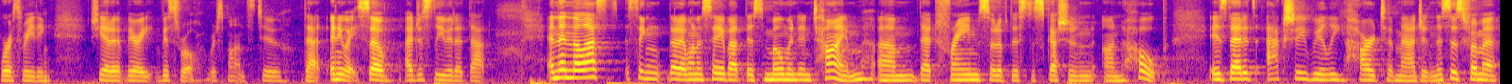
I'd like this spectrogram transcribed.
worth reading. She had a very visceral response to that. Anyway, so I just leave it at that. And then the last thing that I want to say about this moment in time um, that frames sort of this discussion on hope is that it's actually really hard to imagine. This is from a,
